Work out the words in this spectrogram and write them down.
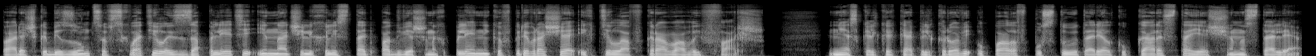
Парочка безумцев схватилась за плети и начали хлестать подвешенных пленников, превращая их тела в кровавый фарш. Несколько капель крови упало в пустую тарелку кары, стоящую на столе.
